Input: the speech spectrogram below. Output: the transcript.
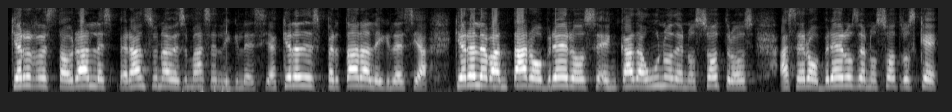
Quiere restaurar la esperanza una vez más en la iglesia. Quiere despertar a la iglesia. Quiere levantar obreros en cada uno de nosotros, hacer obreros de nosotros que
